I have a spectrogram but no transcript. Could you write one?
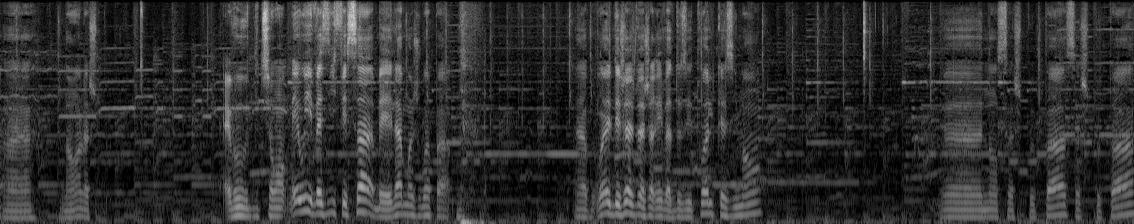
Euh, non, là, je peux... Et eh, vous vous dites sûrement, mais oui, vas-y, fais ça. Mais là, moi, je vois pas. ouais, déjà, là, j'arrive à deux étoiles, quasiment. Euh, non, ça je peux pas, ça je peux pas.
